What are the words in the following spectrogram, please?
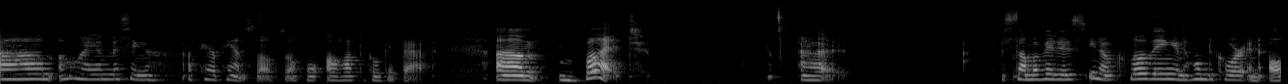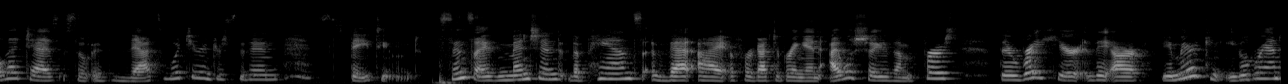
Um, oh, I am missing a pair of pants though, so I'll have to go get that. Um, but uh, some of it is, you know, clothing and home decor and all that jazz. So if that's what you're interested in, stay tuned. Since I've mentioned the pants that I forgot to bring in, I will show you them first. They're right here. They are the American Eagle brand.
